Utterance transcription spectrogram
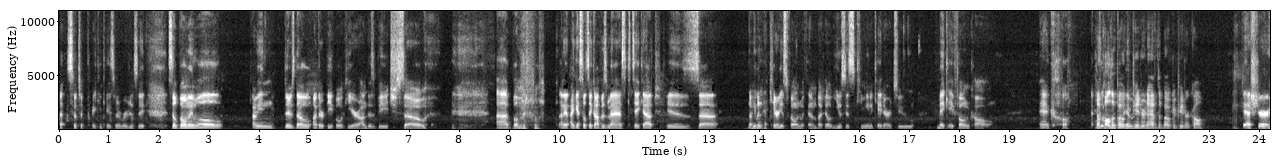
That's such a break in case of emergency. So Bowman will. I mean, there's no other people here on this beach, so uh, Bowman. will- I I guess he'll take off his mask, take out his. Uh, no, he wouldn't carry his phone with him, but he'll use his communicator to make a phone call and call. He'll call the boat computer to have the boat computer call. Yeah, sure.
